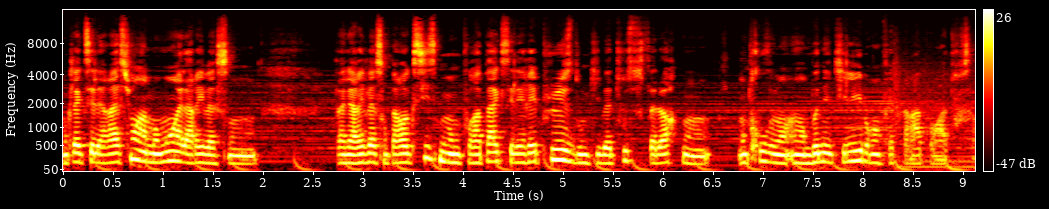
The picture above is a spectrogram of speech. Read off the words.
Donc l'accélération, à un moment, elle arrive à son, elle arrive à son paroxysme, mais on ne pourra pas accélérer plus. Donc il va tous falloir qu'on on trouve un, un bon équilibre en fait par rapport à tout ça.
